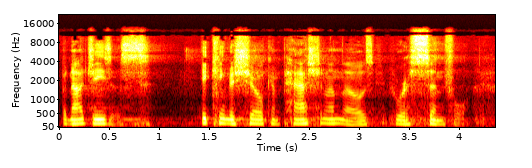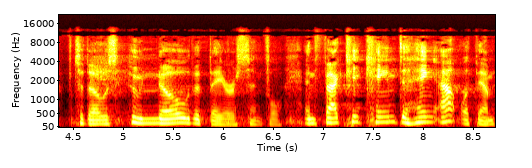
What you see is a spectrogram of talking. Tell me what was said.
but not Jesus. It came to show compassion on those who are sinful, to those who know that they are sinful. In fact, he came to hang out with them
